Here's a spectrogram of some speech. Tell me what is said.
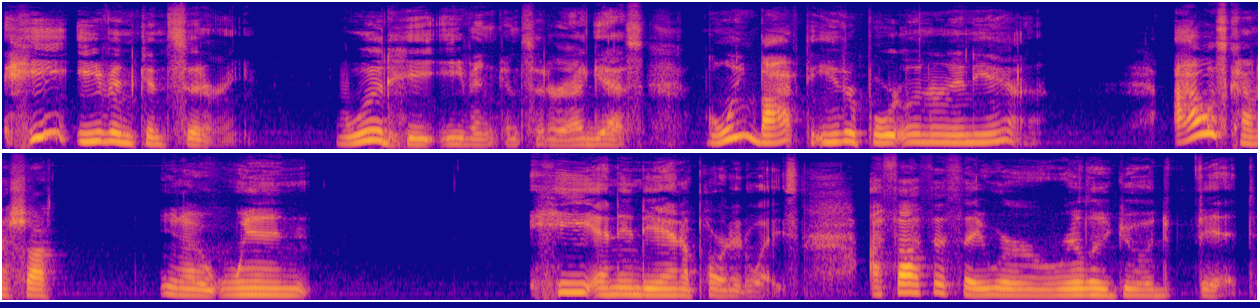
he even considering, would he even consider, I guess, going back to either Portland or Indiana? I was kind of shocked, you know, when he and Indiana parted ways. I thought that they were a really good fit.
